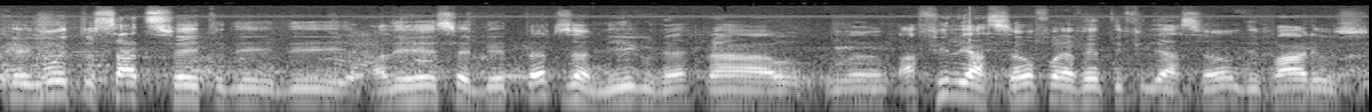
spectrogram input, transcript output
fiquei muito satisfeito de, de, ali receber tantos amigos, né? Pra, a filiação foi um evento de filiação de vários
